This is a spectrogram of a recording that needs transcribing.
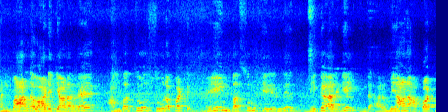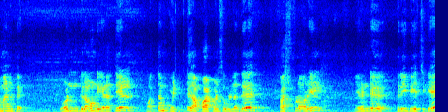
அன்பார்ந்த வாடிக்கையாளர்களே அம்பத்தூர் சூரப்பட் மெயின் பஸ் ரூட்டிலிருந்து மிக அருகில் இந்த அருமையான அப்பார்ட்மெண்ட் ஒன் கிரவுண்ட் இடத்தில் மொத்தம் எட்டு அப்பார்ட்மெண்ட்ஸ் உள்ளது. ஃபஸ்ட் ஃப்ளோரில் இரண்டு த்ரீ பிஹெச்கே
